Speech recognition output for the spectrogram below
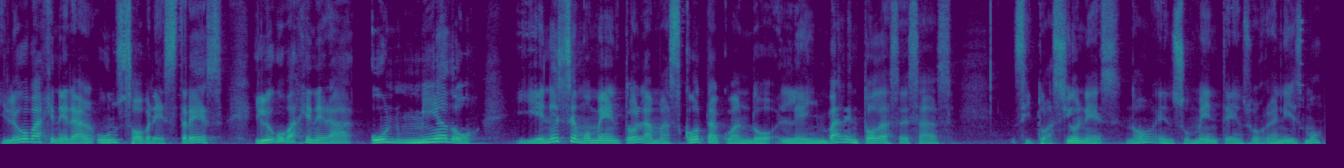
y luego va a generar un sobreestrés y luego va a generar un miedo. Y en ese momento la mascota cuando le invaden todas esas situaciones, ¿no? En su mente, en su organismo,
